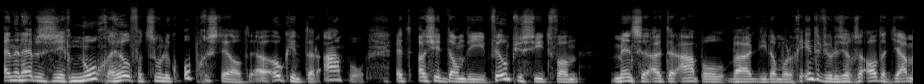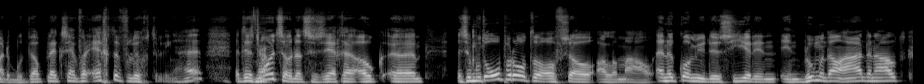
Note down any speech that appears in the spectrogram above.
en dan hebben ze zich nog heel fatsoenlijk opgesteld, ook in Ter Apel. Het, als je dan die filmpjes ziet van mensen uit Ter Apel, waar die dan worden geïnterviewd, dan zeggen ze altijd: ja, maar er moet wel plek zijn voor echte vluchtelingen. Hè? Het is nooit zo dat ze zeggen ook. Uh, ze moeten oprotten of zo allemaal. En dan kom je dus hier in, in Bloemendaal, Aardenhout.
